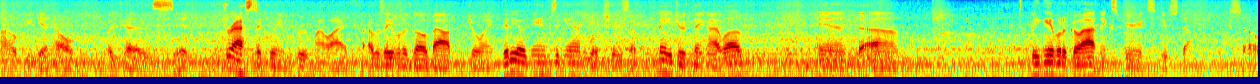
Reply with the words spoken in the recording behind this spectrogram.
I hope you get help because it drastically improved my life. I was able to go about enjoying video games again, which is a major thing I love, and um, being able to go out and experience new stuff. So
